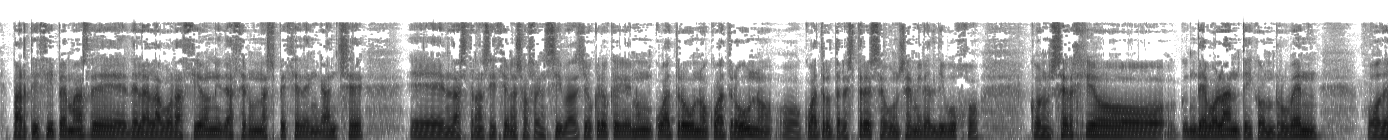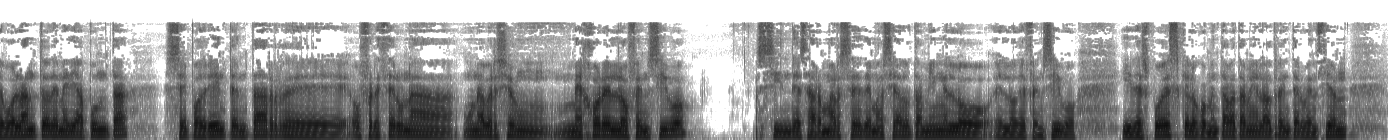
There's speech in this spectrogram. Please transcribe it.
participe más de, la elaboración y de hacer una especie de enganche eh, en las transiciones ofensivas. Yo creo que en un 4-1-4-1 o 4-3-3, según se mire el dibujo, con Sergio de volante y con Rubén o de volante o de media punta, se podría intentar eh, ofrecer una, una versión mejor en lo ofensivo sin desarmarse demasiado también en lo, en lo defensivo. Y después, que lo comentaba también en la otra intervención,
